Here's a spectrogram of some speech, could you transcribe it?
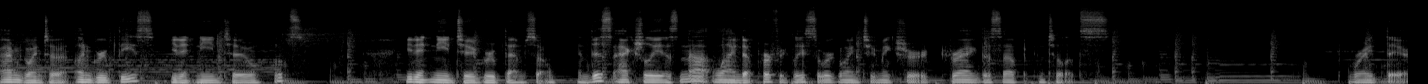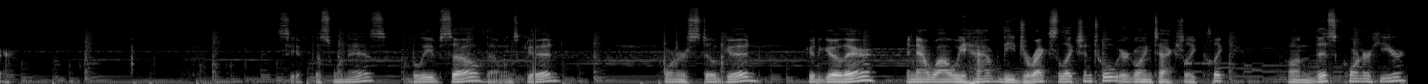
I'm going to ungroup these. You didn't need to, oops, you didn't need to group them so. And this actually is not lined up perfectly, so we're going to make sure drag this up until it's right there see if this one is. I believe so. That one's good. Corner's still good. Good to go there. And now while we have the direct selection tool, we're going to actually click on this corner here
